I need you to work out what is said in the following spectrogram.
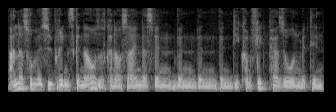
Andersrum ist übrigens genauso. Es kann auch sein, dass wenn, wenn, wenn, wenn die Konfliktpersonen mit den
